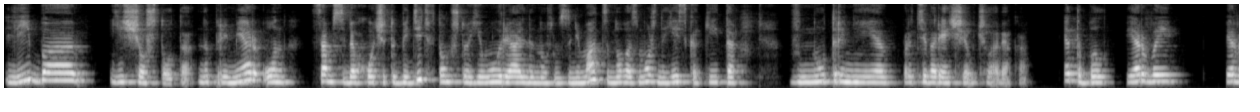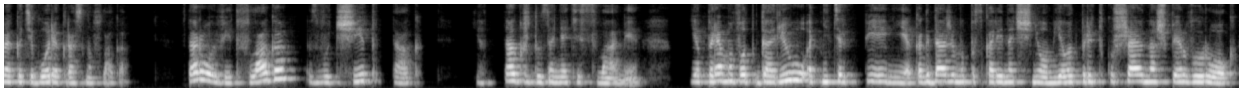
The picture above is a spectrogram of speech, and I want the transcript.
либо еще что-то. Например, он сам себя хочет убедить в том, что ему реально нужно заниматься, но, возможно, есть какие-то внутренние противоречия у человека. Это был первый, первая категория красного флага. Второй вид флага звучит так. Я так жду занятий с вами. Я прямо вот горю от нетерпения, когда же мы поскорее начнем. Я вот предвкушаю наш первый урок.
